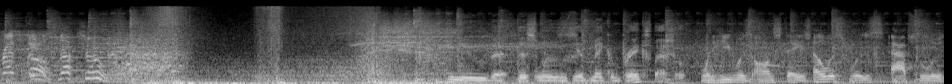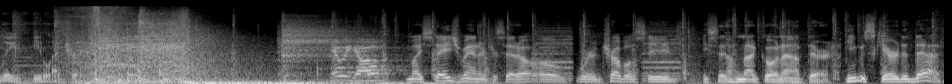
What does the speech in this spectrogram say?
Presley. No, not true. He knew that this was his make or break special. When he was on stage, Elvis was absolutely electric. Here we go. My stage manager said, oh, oh, we're in trouble, Steve. He said, I'm not going out there. He was scared to death.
